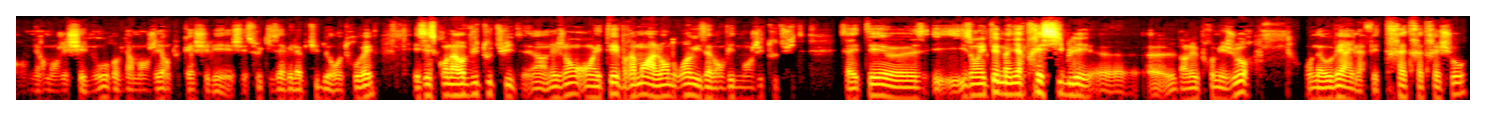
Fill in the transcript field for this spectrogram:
revenir manger chez nous, revenir manger en tout cas chez, les, chez ceux qu'ils avaient l'habitude de retrouver. Et c'est ce qu'on a revu tout de suite. Hein. Les gens ont été vraiment à l'endroit où ils avaient envie de manger tout de suite. Ça a été, ils ont été de manière très ciblée dans les premiers jours. On a ouvert, il a fait très très très chaud.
